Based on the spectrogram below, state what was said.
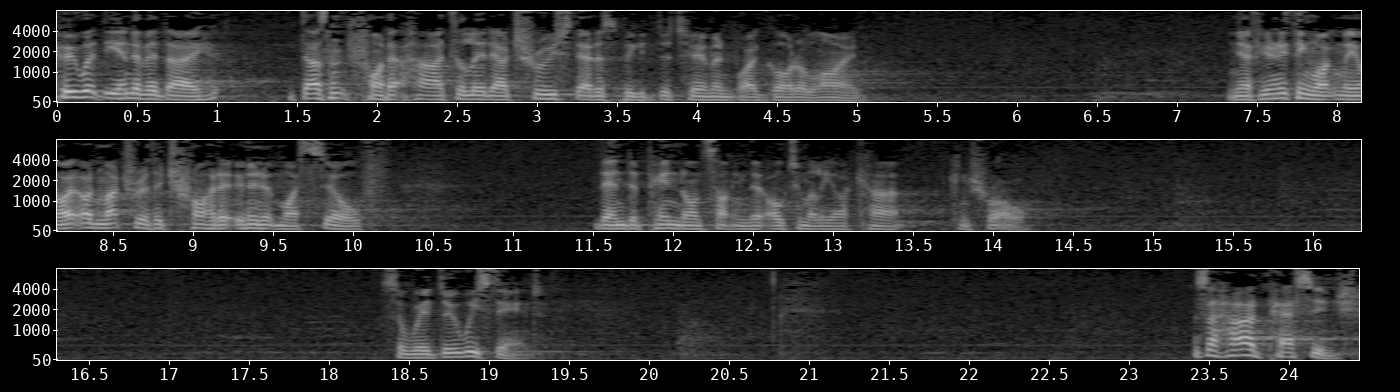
Who at the end of the day doesn't find it hard to let our true status be determined by God alone? You know, if you're anything like me, I'd much rather try to earn it myself than depend on something that ultimately I can't control. So where do we stand? It's a hard passage.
